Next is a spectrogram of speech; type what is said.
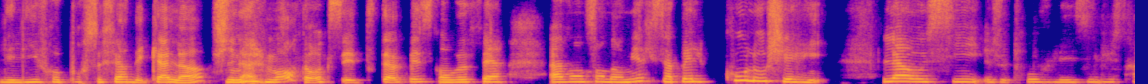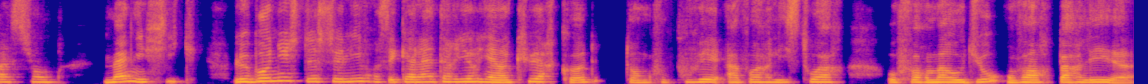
les livres pour se faire des câlins finalement, donc c'est tout à fait ce qu'on veut faire avant de s'endormir, qui s'appelle Coulou. Là aussi, je trouve les illustrations magnifiques. Le bonus de ce livre, c'est qu'à l'intérieur, il y a un QR code, donc vous pouvez avoir l'histoire au format audio. On va en reparler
